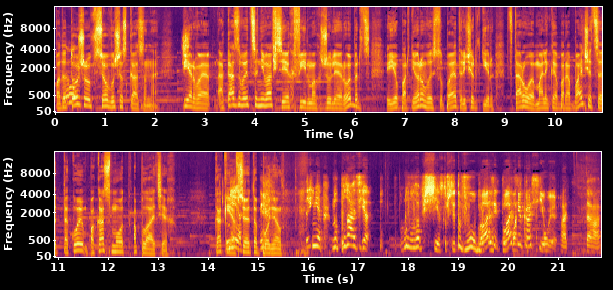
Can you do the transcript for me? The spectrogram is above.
Подытожу ну... все вышесказанное. Первое. Оказывается, не во всех фильмах Джулия Робертс ее партнером выступает Ричард Гир. Второе. «Маленькая барабанщица» — это такой показ мод о платьях. Как Нет. я все это понял? Да нет, ну платье, ну вообще, слушайте, это в обморок. Платье, платье красивые. Да.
